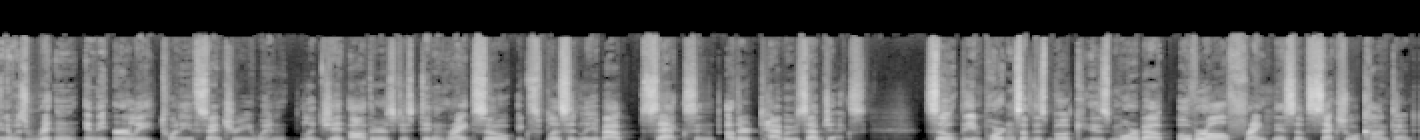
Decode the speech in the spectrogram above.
And it was written in the early 20th century when legit authors just didn't write so explicitly about sex and other taboo subjects. So the importance of this book is more about overall frankness of sexual content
